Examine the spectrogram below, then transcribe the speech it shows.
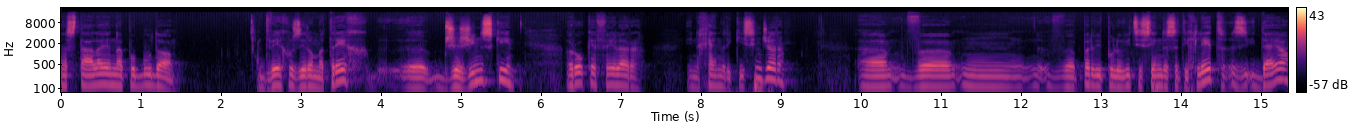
nastala je na pobudo dveh oziroma treh, Bžežinski, Rockefeller in Henry Kissinger. V, v prvi polovici 70-ih let z idejo,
